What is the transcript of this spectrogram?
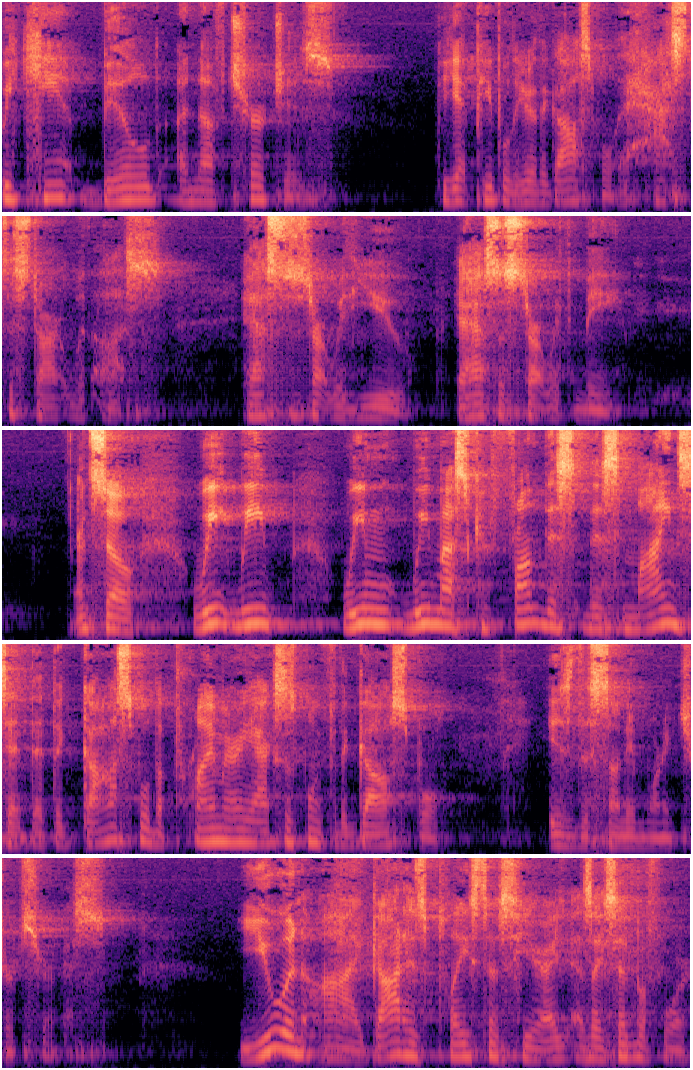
We can't build enough churches to get people to hear the gospel. It has to start with us, it has to start with you, it has to start with me. And so we, we, we, we must confront this, this mindset that the gospel, the primary access point for the gospel, is the Sunday morning church service. You and I, God has placed us here, as I said before,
